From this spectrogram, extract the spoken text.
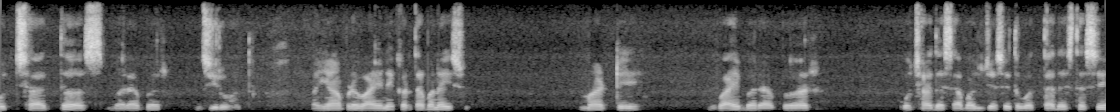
ઓછા દસ બરાબર જીરો હતું. અહીંયા આપણે વાયને કરતા બનાવીશું. માટે વાય બરાબર ઓછા દસ આ બાજુ જશે તો વત્તા દસ થશે.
